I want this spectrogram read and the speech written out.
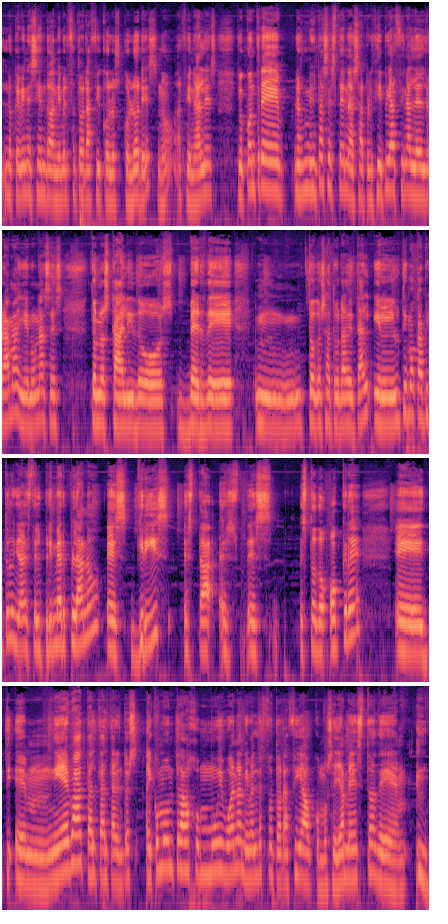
lo que viene siendo a nivel fotográfico los colores, ¿no? Al final es. Yo encontré las mismas escenas al principio y al final del drama, y en unas es tonos cálidos, verde, mm, todo saturado y tal. Y en el último capítulo, ya desde el primer plano, es gris, está, es, es, es todo ocre, eh, em, nieva, tal, tal, tal. Entonces hay como un trabajo muy bueno a nivel de fotografía, o como se llame esto, de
